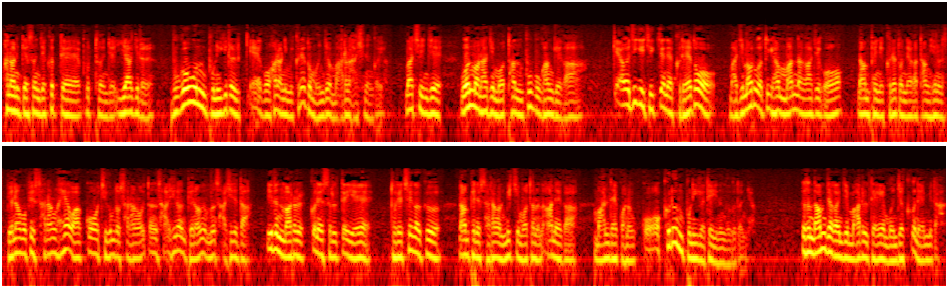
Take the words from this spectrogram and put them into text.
하나님께서 이제 그때부터 이제 이야기를 무거운 분위기를 깨고 하나님이 그래도 먼저 말을 하시는 거예요. 마치 이제 원만하지 못한 부부 관계가 깨어지기 직전에 그래도 마지막으로 어떻게 하면 만나가지고 남편이 그래도 내가 당신을 변함없이 사랑해왔고 지금도 사랑하고 있다는 사실은 변함없는 사실이다. 이런 말을 꺼냈을 때에 도대체가 그 남편의 사랑을 믿지 못하는 아내가 말대고 하는 꼭 그런 분위기가 되어 있는 거거든요. 그래서 남자가 이제 말을 되게 먼저 꺼냅니다.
